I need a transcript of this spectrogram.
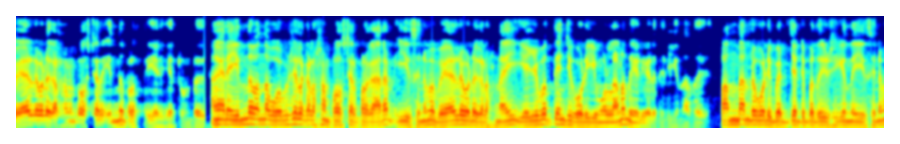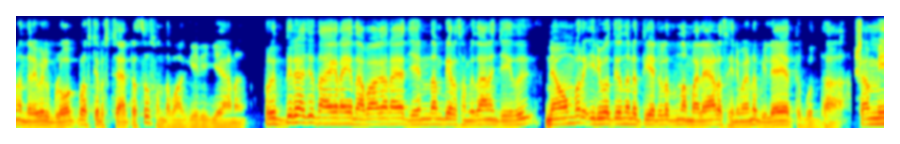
വേൾഡ് വൈഡ് കളക്ഷൻ പോസ്റ്റർ ഇന്ന് പ്രസിദ്ധീകരിച്ചിട്ടുണ്ട്. അങ്ങനെ ഇന്ന് വന്ന ഒഫീഷ്യൽ കളക്ഷൻ പോസ്റ്റർ പ്രകാരം ഈ സിനിമ വേൾഡ് വൈഡ് കളക്ഷനായി എഴുപത്തിയഞ്ച് കോടിക്ക് മുകളിലാണ് നേടിയെടുത്തിരിക്കുന്നത്. പന്ത്രണ്ട് കോടി ബഡ്ജറ്റ് പ്രതീക്ഷിക്കുന്ന ഈ സിനിമ നിലവിൽ ബ്ലോക്ക് ബസ്റ്റർ സ്റ്റാറ്റസ് സ്വന്തമാക്കിയിരിക്കുകയാണ്. പൃഥ്വിരാജ് നായകനായി നവാഗനായ ജയൻ നമ്പ്യാർ സംവിധാനം ചെയ്ത് നവംബർ ഇരുപത്തിയൊന്നിന് തിയേറ്ററിലെത്തുന്ന മലയാള സിനിമയാണ് വിലയത്ത് ബുദ്ധ. ഷമ്മി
